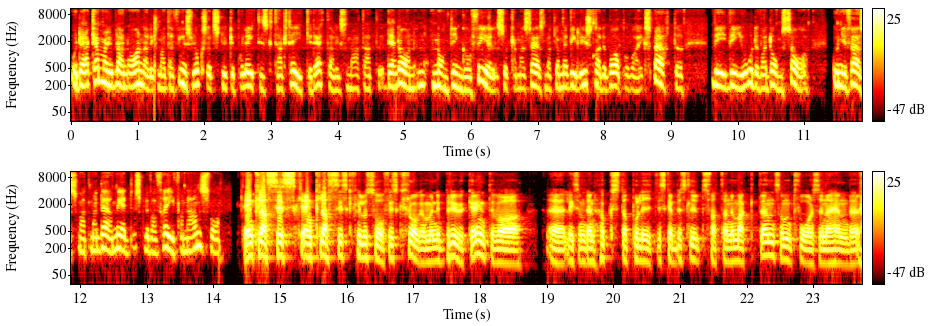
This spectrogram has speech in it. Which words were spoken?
Och där kan man ju ibland ana liksom att det finns ju också ett stycke politisk taktik i detta. Liksom att, att den dagen någonting går fel så kan man säga som att ja, men vi lyssnade bara på våra experter vi, vi gjorde vad de sa. Ungefär som att man därmed skulle vara fri från ansvar. Det är en klassisk, en klassisk filosofisk fråga men det brukar inte vara eh, liksom den högsta politiska beslutsfattande makten som tvår sina händer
